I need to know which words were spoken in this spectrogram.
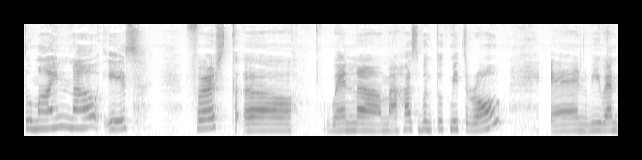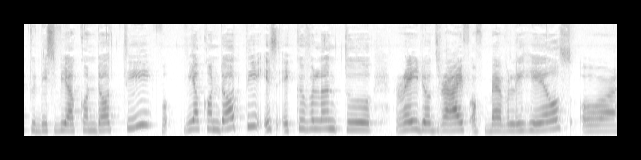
to mind now is first uh, when uh, my husband took me to Rome and we went to this Via Condotti. Via Condotti is equivalent to Rodeo Drive of Beverly Hills or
